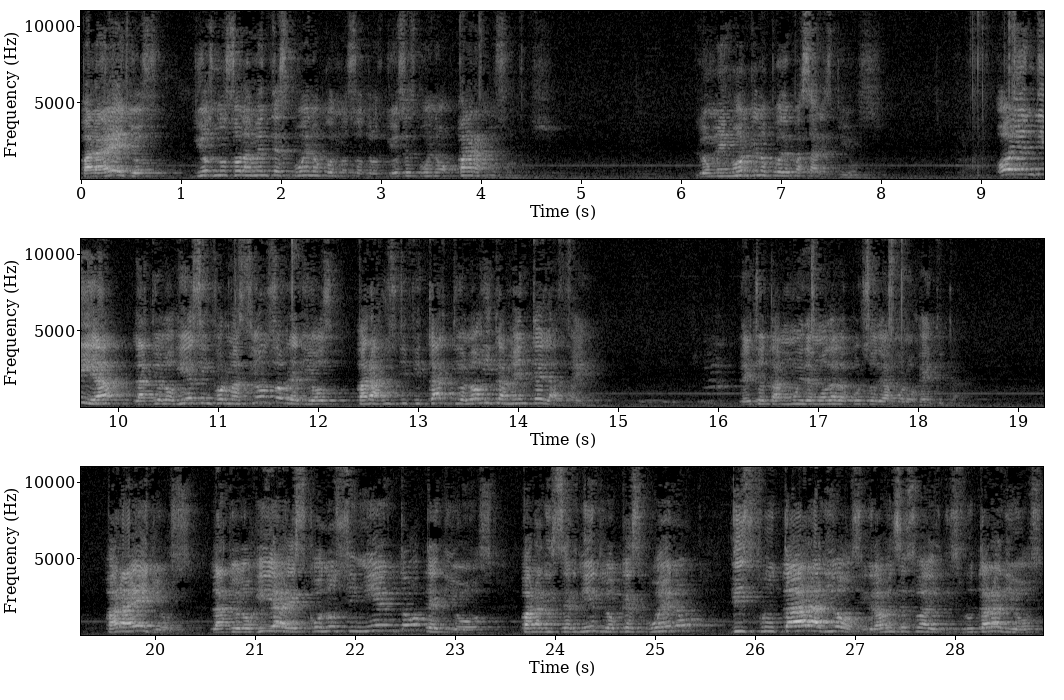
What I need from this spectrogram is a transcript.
Para ellos, Dios no solamente es bueno con nosotros, Dios es bueno para nosotros. Lo mejor que nos puede pasar es Dios. Hoy en día la teología es información sobre Dios para justificar teológicamente la fe. De hecho, están muy de moda los cursos de apologética. Para ellos, la teología es conocimiento de Dios para discernir lo que es bueno, disfrutar a Dios, y grábense eso ahí, disfrutar a Dios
